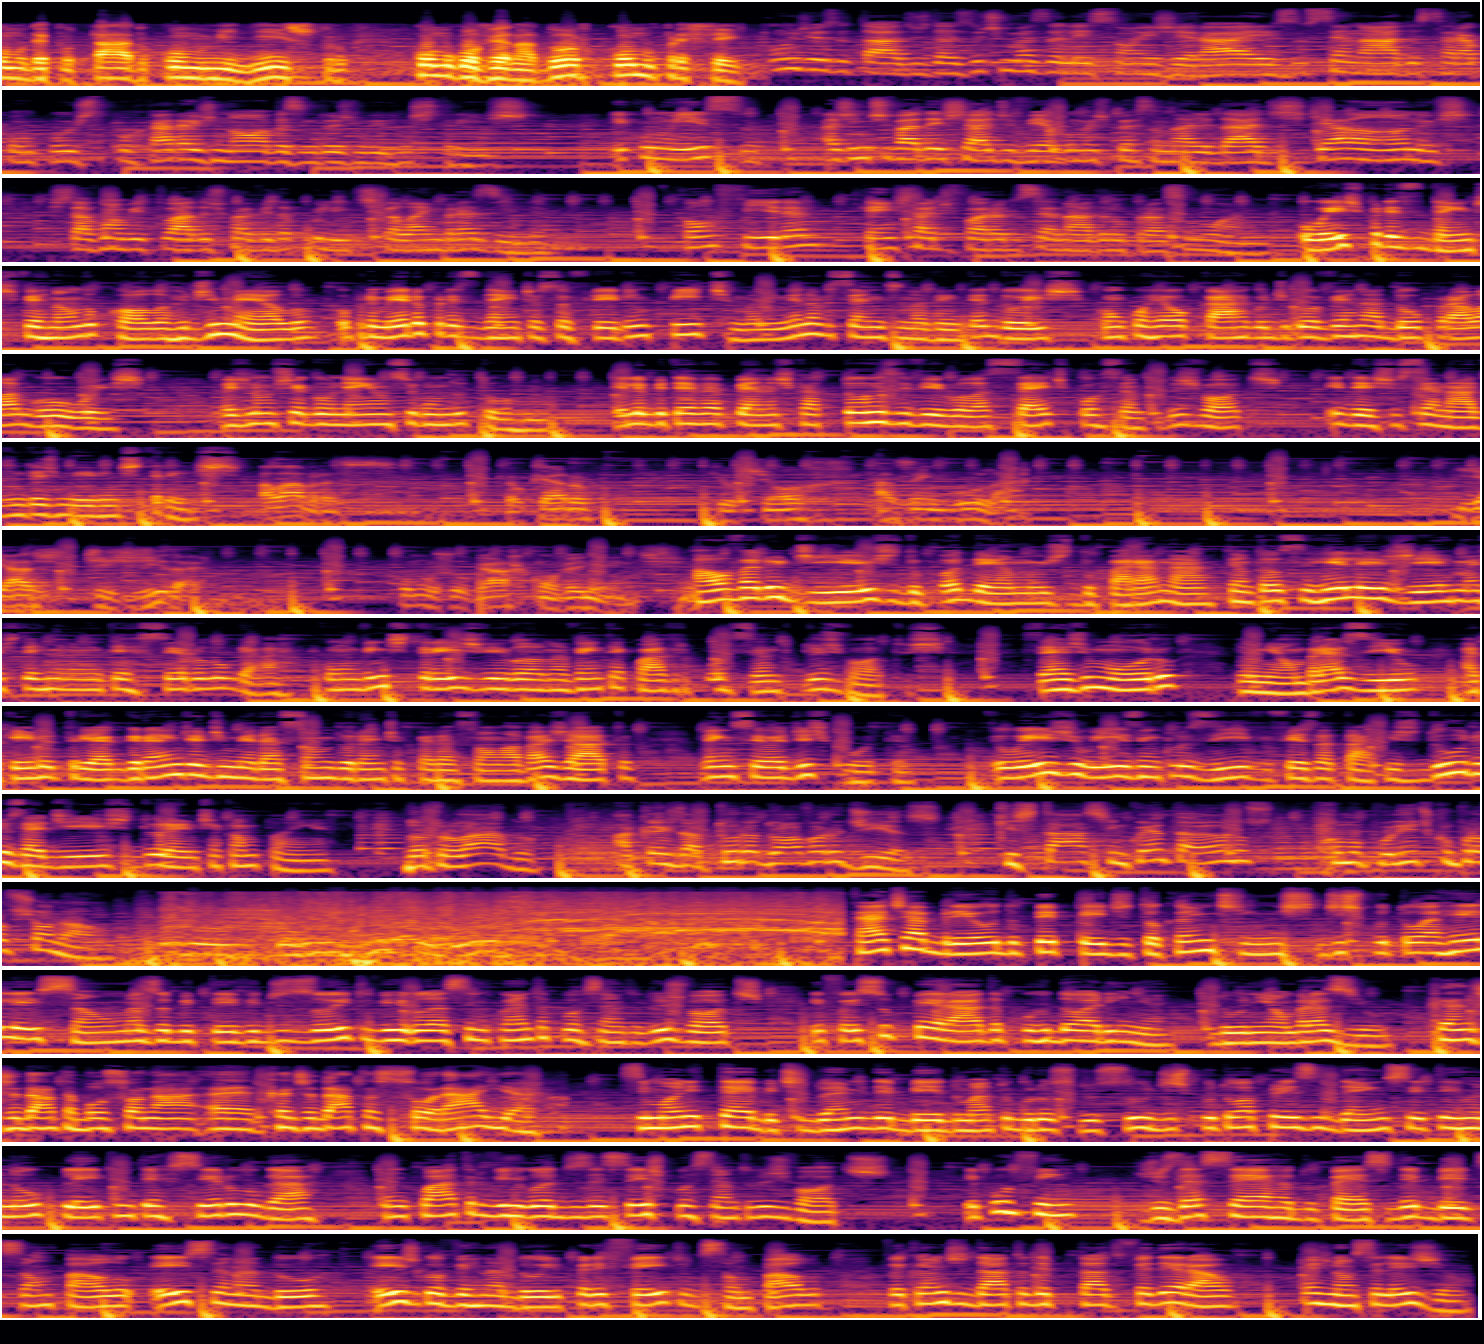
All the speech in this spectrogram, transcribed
Como deputado, como ministro, como governador, como prefeito. Com os resultados das últimas eleições gerais, o Senado será composto por caras novas em 2023. E com isso, a gente vai deixar de ver algumas personalidades que há anos estavam habituadas com a vida política lá em Brasília. Confira quem está de fora do Senado no próximo ano. O ex-presidente Fernando Collor de Mello, o primeiro presidente a sofrer impeachment em 1992, concorreu ao cargo de governador por Alagoas, mas não chegou nem ao segundo turno. Ele obteve apenas 14,7% dos votos e deixa o Senado em 2023. Palavras que eu quero que o senhor as engula e as digira como julgar conveniente. Álvaro Dias, do Podemos, do Paraná, tentou se reeleger, mas terminou em terceiro lugar, com 23,94% dos votos. Sérgio Moro, do União Brasil, a quem nutria grande admiração durante a Operação Lava Jato, venceu a disputa. O ex-juiz, inclusive, fez ataques duros a Dias durante a campanha. Do outro lado, a candidatura do Álvaro Dias, que está há 50 anos como político profissional. Cátia Abreu, do PP de Tocantins, disputou a reeleição, mas obteve 18,50% dos votos e foi superada por Dorinha, do União Brasil. Candidata Bolsonaro, é, candidata Soraya. Simone Tebet, do MDB do Mato Grosso do Sul, disputou a presidência e terminou o pleito em terceiro lugar, com 4,16% dos votos. E por fim, José Serra, do PSDB de São Paulo, ex-senador, ex-governador e prefeito de São Paulo, foi candidato a deputado federal, mas não se elegeu.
